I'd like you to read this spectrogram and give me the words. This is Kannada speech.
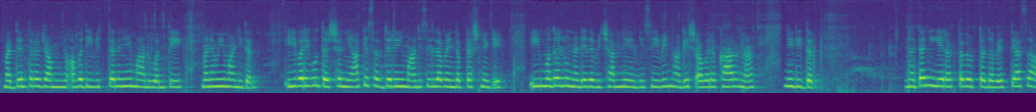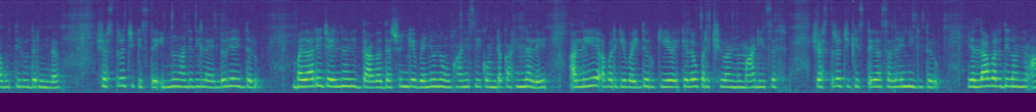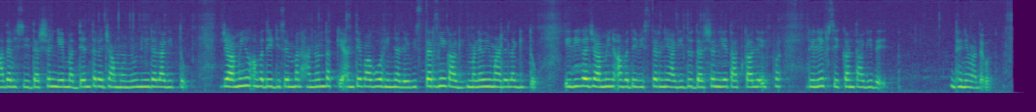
ಮಧ್ಯಂತರ ಜಾಮೀನು ಅವಧಿ ವಿಸ್ತರಣೆ ಮಾಡುವಂತೆ ಮನವಿ ಮಾಡಿದರು. ಈವರೆಗೂ ದರ್ಶನ್ ಯಾಕೆ ಸರ್ಜರಿ ಮಾಡಿಸಿಲ್ಲವೆಂದ ಪ್ರಶ್ನೆಗೆ ಈ ಮೊದಲು ನಡೆದ ವಿಚಾರಣೆಯಲ್ಲಿ ಸಿ ವಿ ನಾಗೇಶ್ ಅವರ ಕಾರಣ ನೀಡಿದ್ದರು. ನಟನಿಗೆ ರಕ್ತದೊತ್ತಡ ವ್ಯತ್ಯಾಸ ಆಗುತ್ತಿರುವುದರಿಂದ ಶಸ್ತ್ರಚಿಕಿತ್ಸೆ ಇನ್ನೂ ನಡೆದಿಲ್ಲ ಎಂದು ಹೇಳಿದ್ದರು. ಬಳ್ಳಾರಿ ಜೈಲಿನಲ್ಲಿದ್ದಾಗ ದರ್ಶನ್ಗೆ ಬೆನ್ನು ನೋವು ಕಾಣಿಸಿಕೊಂಡ ಹಿನ್ನೆಲೆ ಅಲ್ಲಿಯೇ ಅವರಿಗೆ ವೈದ್ಯರು ಕೆಲವು ಪರೀಕ್ಷೆಗಳನ್ನು ಮಾಡಿ ಶಸ್ತ್ರಚಿಕಿತ್ಸೆಗೆ ಸಲಹೆ ನೀಡಿದ್ದರು. ಎಲ್ಲ ವರದಿಗಳನ್ನು ಆಧರಿಸಿ ದರ್ಶನ್ಗೆ ಮಧ್ಯಂತರ ಜಾಮೀನು ನೀಡಲಾಗಿತ್ತು. ಜಾಮೀನು ಅವಧಿ ಡಿಸೆಂಬರ್ ಹನ್ನೊಂದಕ್ಕೆ ಅಂತ್ಯವಾಗುವ ಹಿನ್ನೆಲೆ ವಿಸ್ತರಣೆಗಾಗಿ ಮನವಿ ಮಾಡಲಾಗಿತ್ತು. ಇದೀಗ ಜಾಮೀನು ಅವಧಿ ವಿಸ್ತರಣೆಯಾಗಿದ್ದು ದರ್ಶನ್ಗೆ ತಾತ್ಕಾಲಿಕ ರಿಲೀಫ್ ಸಿಕ್ಕಂತಾಗಿದೆ. ಧನ್ಯವಾದಗಳು.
